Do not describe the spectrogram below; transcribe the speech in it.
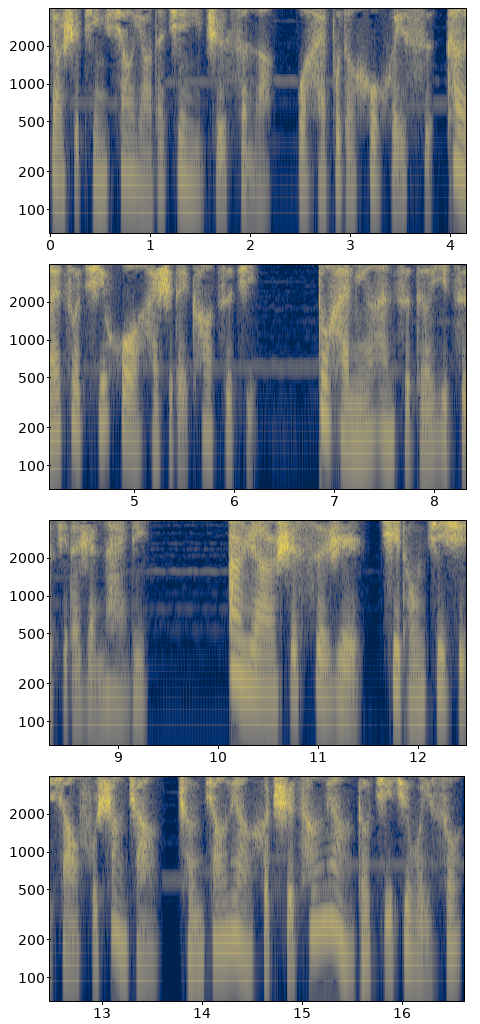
要是听逍遥的建议止损了。我还不得后悔死！看来做期货还是得靠自己。杜海明暗自得意自己的忍耐力。二月二十四日，气铜继续小幅上涨，成交量和持仓量都急剧萎缩，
